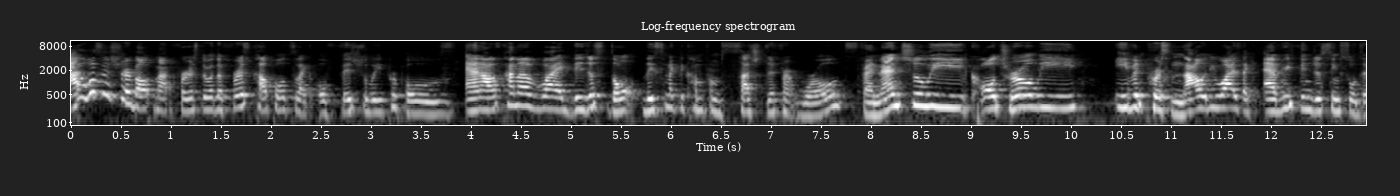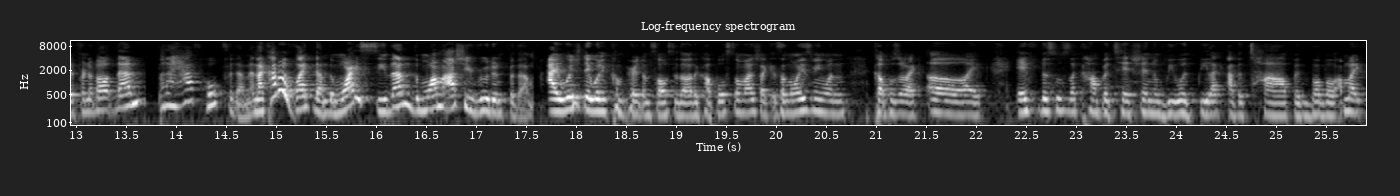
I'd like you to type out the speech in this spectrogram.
I wasn't sure about them at first. They were the first couple to like officially propose. And I was kind of like, they just don't, they seem like they come from such different worlds. Financially, culturally, even personality wise, like everything just seems so different about them. But I have hope for them and I kind of like them. The more I see them, the more I'm actually rooting for them. I wish they wouldn't compare themselves to the other couples so much. Like it annoys me when couples are like, oh, like if this was a competition, we would be like at the top and blah, blah. I'm like,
